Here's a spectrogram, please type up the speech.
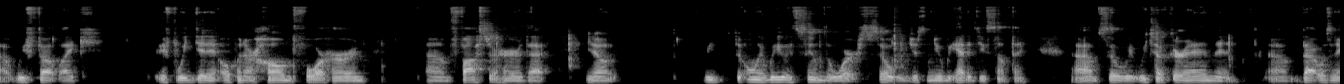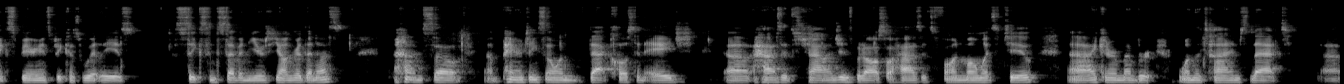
uh, we felt like if we didn't open our home for her and um, foster her, that you know we only we assumed the worst. So we just knew we had to do something. Um, so we, we took her in, and um, that was an experience because Whitley is six and seven years younger than us. Um, so um, parenting someone that close in age uh, has its challenges, but also has its fun moments too. Uh, I can remember one of the times that uh,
